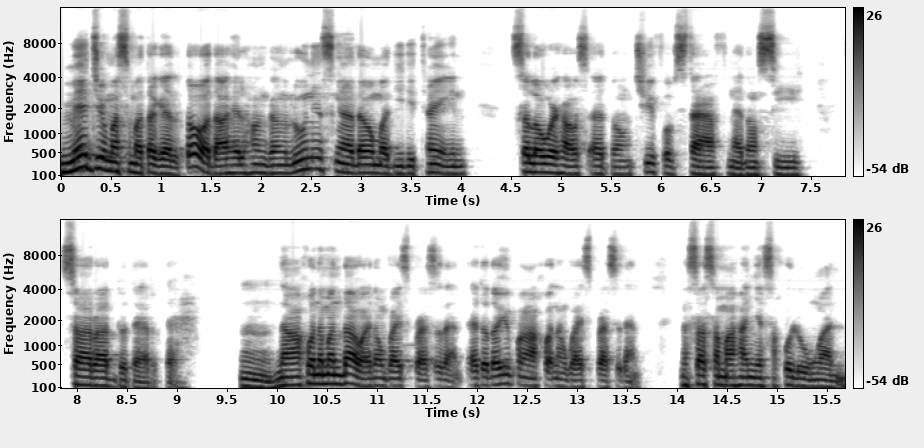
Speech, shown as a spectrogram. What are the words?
Medyo mas matagal to dahil hanggang lunes nga daw madidetain sa lower house atong chief of staff na si Sara Duterte. Hmm. Nangako naman daw itong vice president. Ito daw yung pangako ng vice president. Nasasamahan niya sa kulungan.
